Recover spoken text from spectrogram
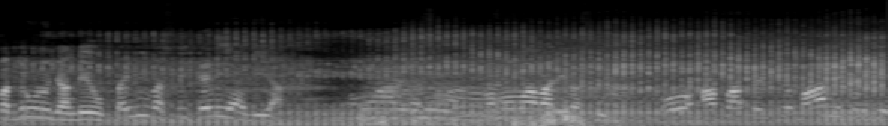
ਪੱਧਰੂ ਨੂੰ ਜਾਂਦੇ ਹੋ। ਪਹਿਲੀ ਬਸਤੀ ਕਿਹੜੀ ਹੈਗੀ ਆ? ਕਮੋਮਾ ਵਾਲੀ ਬਸਤੀ। ਉਹ ਆਪਾਂ ਪਿੰਡ ਤੋਂ ਬਾਹਰ ਨਿਕਲੀਏ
